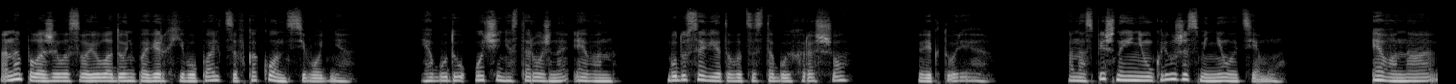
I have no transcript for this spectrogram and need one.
Она положила свою ладонь поверх его пальцев, как он сегодня. «Я буду очень осторожна, Эван. Буду советоваться с тобой, хорошо?» «Виктория». Она спешно и неуклюже сменила тему. «Эван, а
